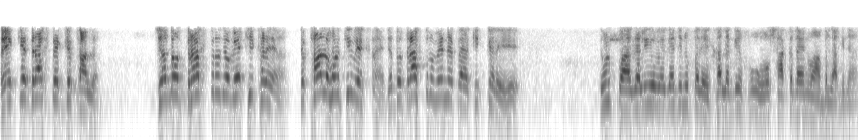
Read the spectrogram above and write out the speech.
ایک کے درخت ایک کے پھل۔ جدو درخت نو جو ویکھی کھڑے ہیں تے پھل ہن کی ویکھنا ہے؟ جدو درخت نو وینے پیا کی کرے؟ ہن پاگل ہی ہوے گا جنوں بھلیکھا لگے ہو سکدا اینو امب لگ جان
